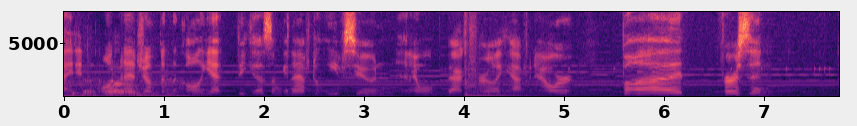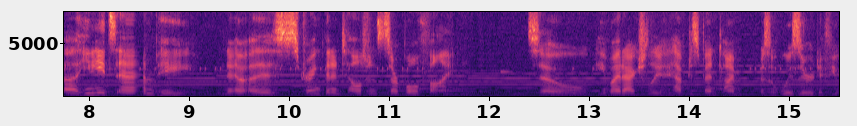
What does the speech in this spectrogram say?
I didn't want to jump in the call yet because I'm gonna have to leave soon and I won't be back for like half an hour. But Fersen, uh, he needs MP. No, uh, his strength and intelligence are both fine. So he might actually have to spend time as a wizard if you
